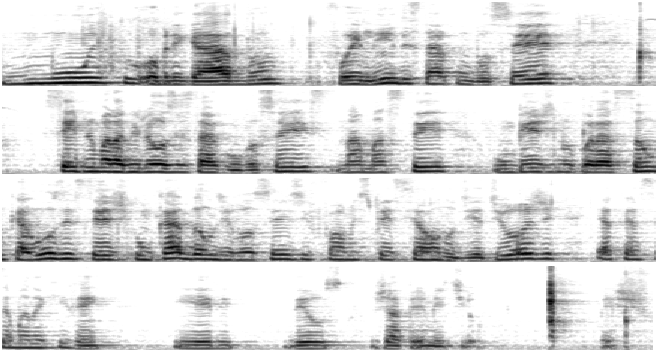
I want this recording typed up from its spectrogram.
muito obrigado. Foi lindo estar com você. Sempre maravilhoso estar com vocês. Namastê, um beijo no coração, que a luz esteja com cada um de vocês de forma especial no dia de hoje e até a semana que vem. E ele, Deus, já permitiu. Beijo.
